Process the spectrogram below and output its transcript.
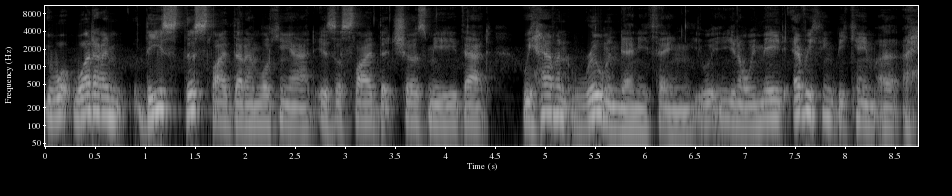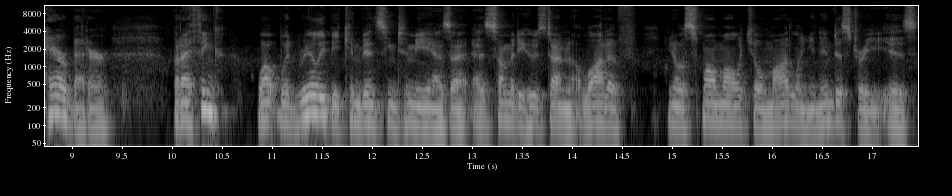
what, what I'm these this slide that I'm looking at is a slide that shows me that we haven't ruined anything. We, you know, we made everything became a, a hair better. But I think what would really be convincing to me as a as somebody who's done a lot of you know small molecule modeling in industry is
